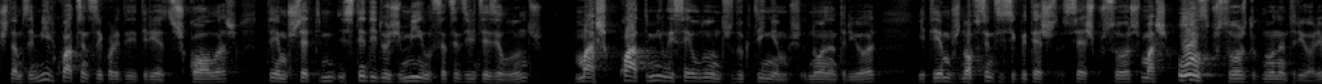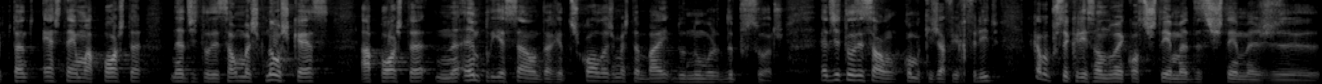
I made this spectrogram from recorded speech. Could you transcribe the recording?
estamos em 1.443 escolas, temos 72.726 alunos, mais 4.100 alunos do que tínhamos no ano anterior e temos 956 professores, mais 11 professores do que no ano anterior. E, portanto, esta é uma aposta na digitalização, mas que não esquece a aposta na ampliação da rede de escolas, mas também do número de professores. A digitalização, como aqui já fui referido, acaba por ser a criação de um ecossistema de sistemas eh,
